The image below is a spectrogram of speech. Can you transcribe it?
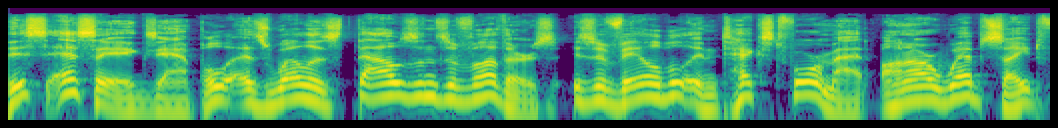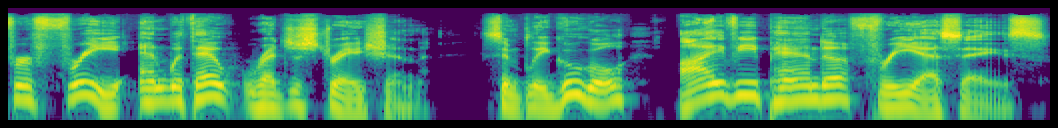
This essay example, as well as thousands of others, is available in text format on our website for free and without registration. Simply Google Ivy Panda Free Essays.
